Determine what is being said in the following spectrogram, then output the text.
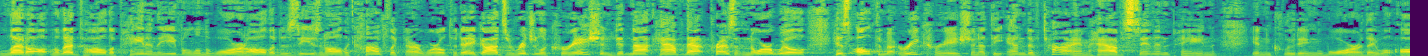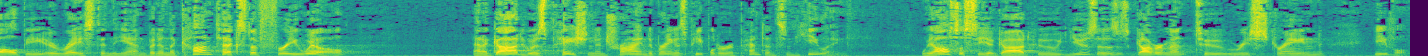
led, all, led to all the pain and the evil and the war and all the disease and all the conflict in our world today. God's original creation did not have that present, nor will His ultimate recreation at the end of time have sin and pain, including war. They will all be erased in the end. But in the context of free will, and a God who is patient in trying to bring his people to repentance and healing. We also see a God who uses government to restrain evil.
